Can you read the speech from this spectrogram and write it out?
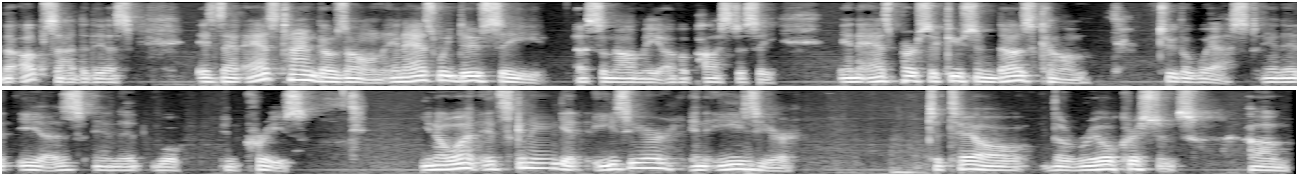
the upside to this is that as time goes on, and as we do see a tsunami of apostasy, and as persecution does come to the West, and it is, and it will increase, you know what? It's going to get easier and easier to tell the real Christians. Um,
